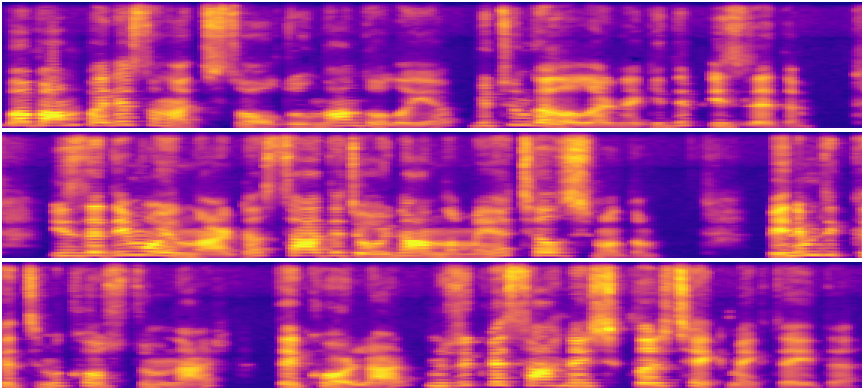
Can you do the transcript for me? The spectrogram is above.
Babam bale sanatçısı olduğundan dolayı bütün galalarına gidip izledim. İzlediğim oyunlarda sadece oyunu anlamaya çalışmadım. Benim dikkatimi kostümler, dekorlar, müzik ve sahne ışıkları çekmekteydi.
